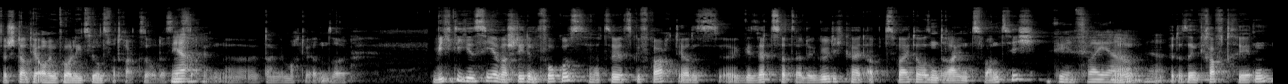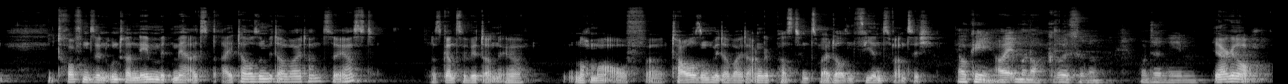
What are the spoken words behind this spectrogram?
Das stand ja auch im Koalitionsvertrag so, dass ja. das ein, äh, dann gemacht werden soll. Wichtig ist hier, was steht im Fokus? Hat sie jetzt gefragt. Ja, das äh, Gesetz hat seine Gültigkeit ab 2023. Okay, in zwei Jahren. Ja, ja. Wird das in Kraft treten. Betroffen sind Unternehmen mit mehr als 3000 Mitarbeitern zuerst. Das Ganze wird dann eher nochmal auf äh, 1000 Mitarbeiter angepasst in 2024. Okay, aber immer noch größere Unternehmen. Ja, genau.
